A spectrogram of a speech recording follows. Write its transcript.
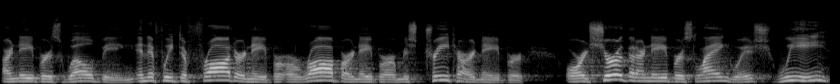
our neighbor's well being. And if we defraud our neighbor, or rob our neighbor, or mistreat our neighbor, or ensure that our neighbors languish, we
